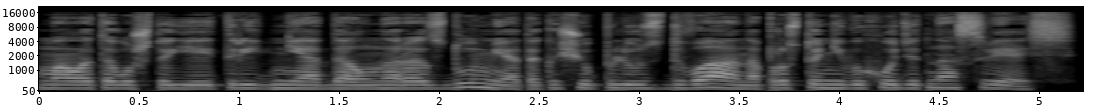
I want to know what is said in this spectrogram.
Мало того, что я ей три дня дал на раздумье, а так еще плюс два, она просто не выходит на связь.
